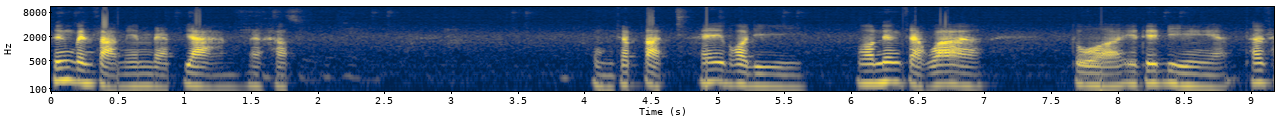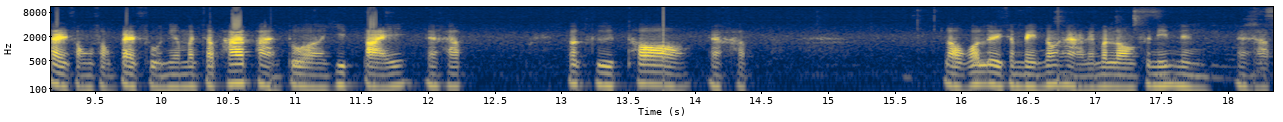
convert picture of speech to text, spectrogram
ซึ่งเป็น 3M แบบยางนะครับสวยก็แพง ผมจะตัดให้พอดี เพราะเนื่องจากว่าตัว SSD เนี่ย ถ้าใส่ 2280 เนี่ย มันจะพาดผ่านตัว Heat Pipe นะครับ ก็คือท่อนะครับ เราก็เลยจำเป็นต้องหาอะไรมาลองสักนิดหนึ่งนะครับ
